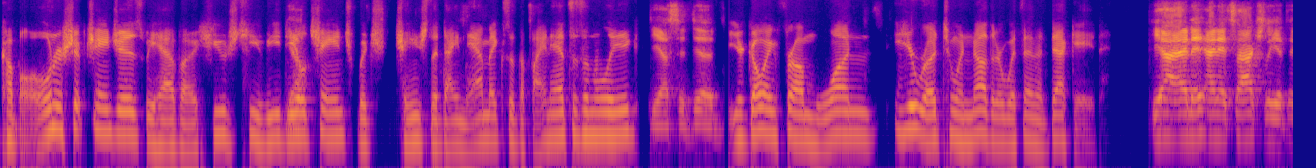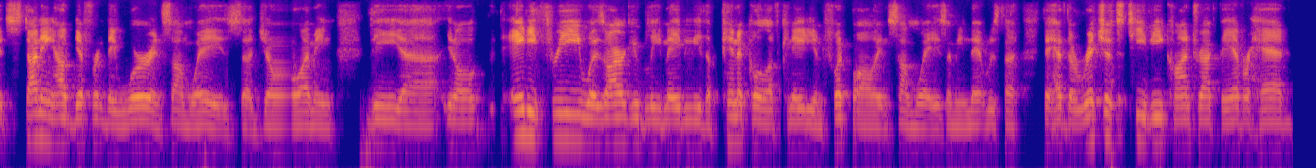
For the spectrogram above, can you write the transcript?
couple ownership changes we have a huge tv deal change which changed the dynamics of the finances in the league yes it did you're going from one era to another within a decade yeah, and it, and it's actually it's stunning how different they were in some ways, uh, Joe. I mean, the uh, you know, '83 was arguably maybe the pinnacle of Canadian football in some ways. I mean, that was the they had the richest TV contract they ever had.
